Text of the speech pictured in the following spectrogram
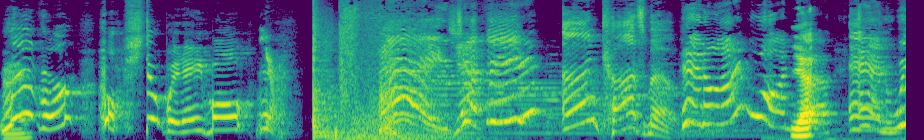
Never. Oh, stupid eight ball. Hey, Jeffy. I'm Cosmo. And I'm Wanda. Yeah. And we're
